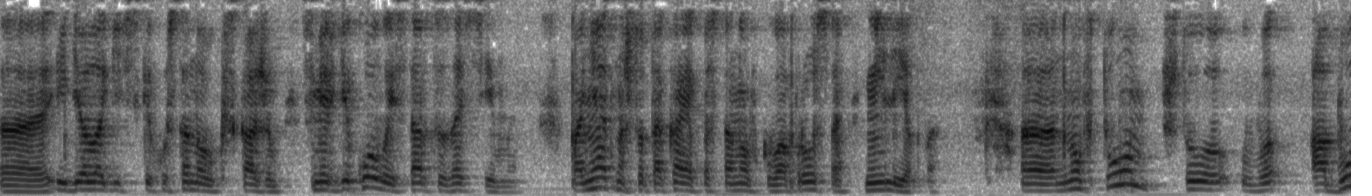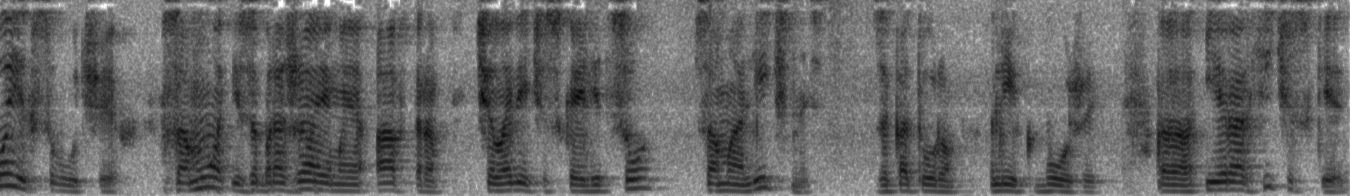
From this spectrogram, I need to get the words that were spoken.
э, идеологических установок, скажем, Смердякова и старца Засимы. Понятно, что такая постановка вопроса нелепа. Э, но в том, что в обоих случаях само изображаемое автором человеческое лицо, сама личность, за которым лик Божий, э, иерархически,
